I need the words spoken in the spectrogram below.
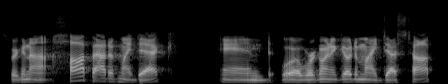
So we're going to hop out of my deck and we're going to go to my desktop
